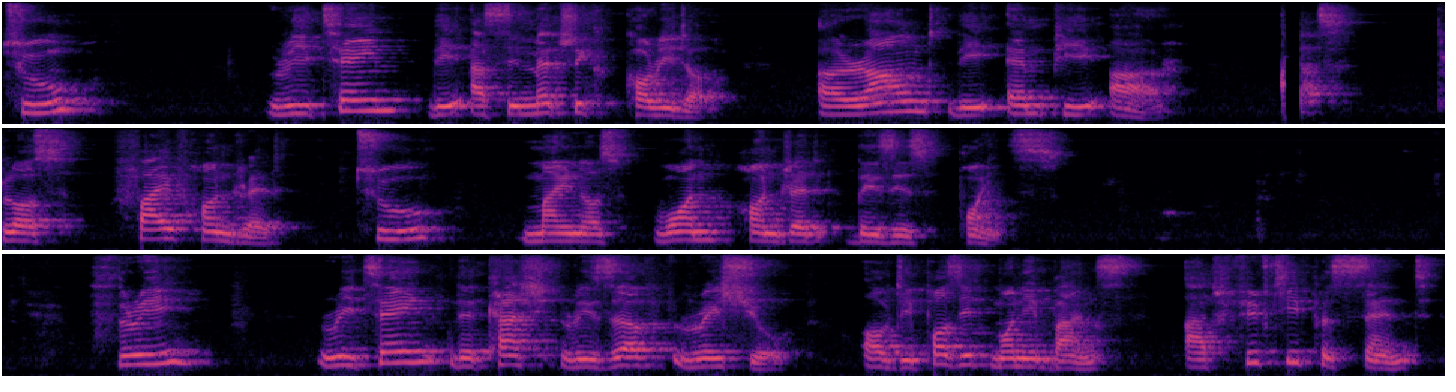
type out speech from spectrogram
Two, retain the asymmetric corridor around the MPR at plus 500 to minus 100 basis points. Three, retain the cash reserve ratio of deposit money banks at 50%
